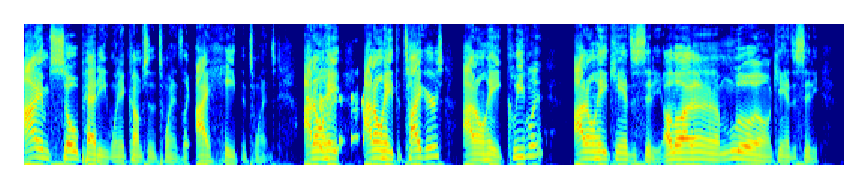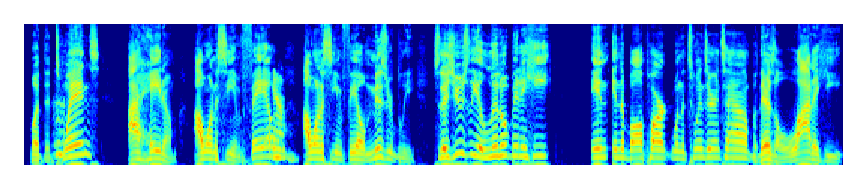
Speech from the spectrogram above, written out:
I am so petty when it comes to the Twins. Like I hate the Twins. I don't hate I don't hate the Tigers. I don't hate Cleveland. I don't hate Kansas City. Although I, am a little on Kansas City, but the mm. Twins, I hate them. I want to see them fail. Yeah. I want to see them fail miserably. So there's usually a little bit of heat in in the ballpark when the Twins are in town, but there's a lot of heat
